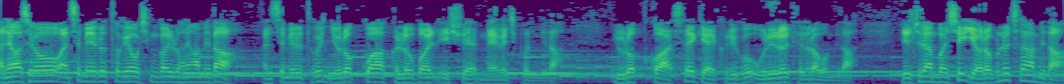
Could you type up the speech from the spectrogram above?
안녕하세요. 안세미 루톡에 오신 걸 환영합니다. 안세미 루톡은 유럽과 글로벌 이슈의 맥을 짚어줍니다. 유럽과 세계 그리고 우리를 되돌아봅니다. 일주일에 한 번씩 여러분을 찾아갑니다.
